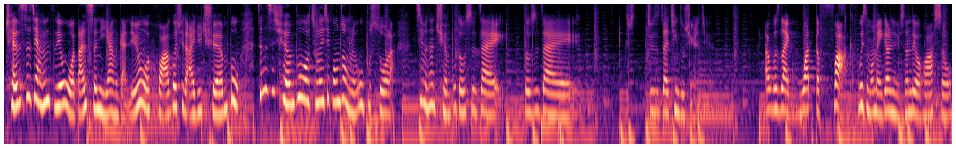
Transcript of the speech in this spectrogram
全世界好像只有我单身一样的感觉。因为我划过去的 IG 全部，真的是全部，除了一些公众人物不说了，基本上全部都是在，都是在，就是在庆祝情人节。I was like, what the fuck？为什么每个女生都有花收？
